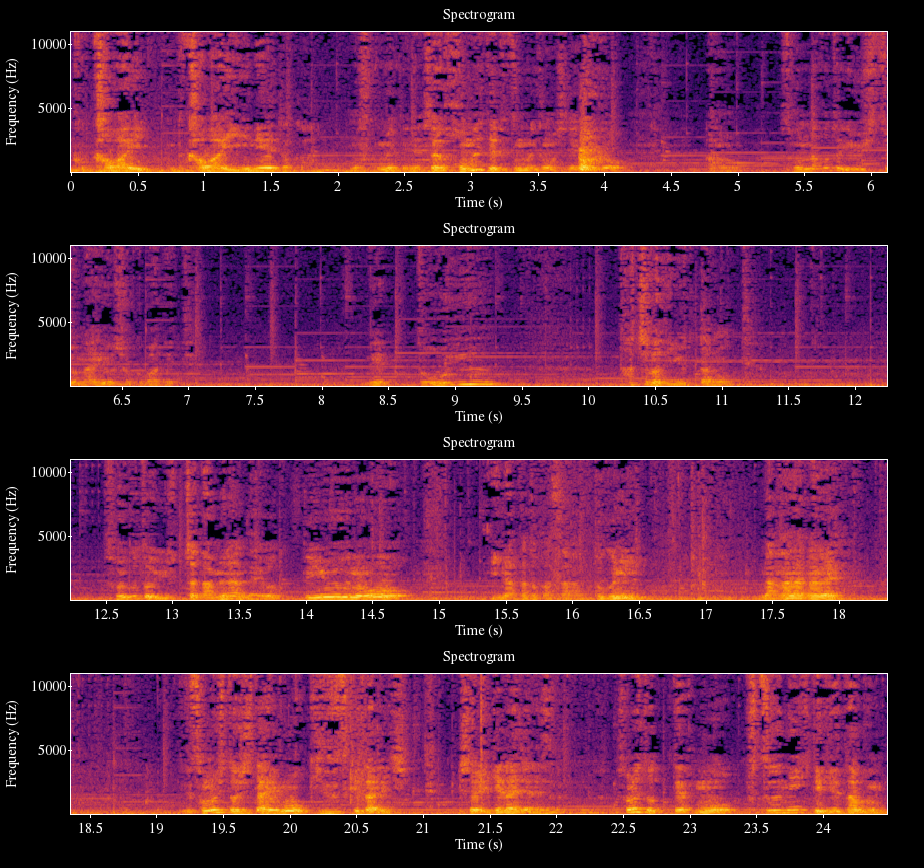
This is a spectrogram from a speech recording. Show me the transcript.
うこうかわいいかわいいねとかも含めてねそれ褒めてるつもりかもしれないけどあのそんなこと言う必要ないよ職場でって。でどういう立場で言ったのってそういうことを言っちゃダメなんだよっていうのを田舎とかさ特になかなかねその人自体も傷つけたりししてはいけないじゃないですか、その人ってもう普通に生きてきて多分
